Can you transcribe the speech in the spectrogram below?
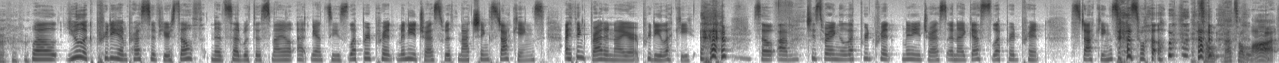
well, you look pretty impressive yourself, Ned said with a smile at Nancy's leopard print mini dress with matching stockings. I think Brad and I are pretty lucky. so um, she's wearing a leopard print mini dress and I guess leopard print stockings as well. that's, a, that's a lot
